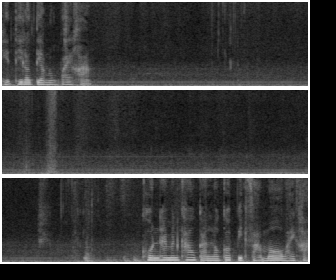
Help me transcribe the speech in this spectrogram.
เห็ดที่เราเตรียมลงไปค่ะคนให้มันเข้ากันแล้วก็ปิดฝาหม้อไว้ค่ะ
